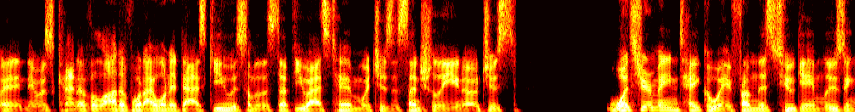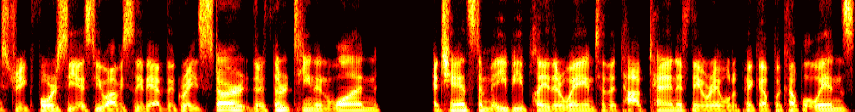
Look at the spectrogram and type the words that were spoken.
and it was kind of a lot of what I wanted to ask you is some of the stuff you asked him, which is essentially, you know, just what's your main takeaway from this two game losing streak for CSU? Obviously, they have the great start. They're 13 and 1 a chance to maybe play their way into the top 10 if they were able to pick up a couple wins.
